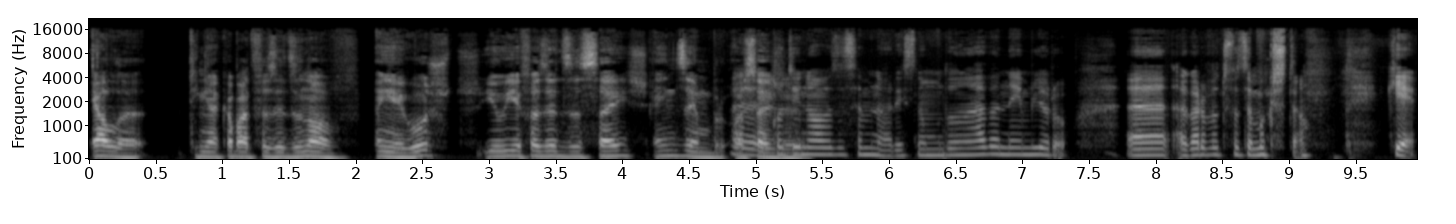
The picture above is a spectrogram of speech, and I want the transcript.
ela tinha acabado de fazer 19 em agosto e eu ia fazer 16 em dezembro. Ou seja, continuavas a ser menor, isso não mudou nada, nem melhorou. Ah, agora vou-te fazer uma questão, que é,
